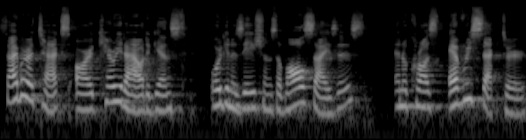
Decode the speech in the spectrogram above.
Cyber attacks are carried out against organizations of all sizes and across every sector,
